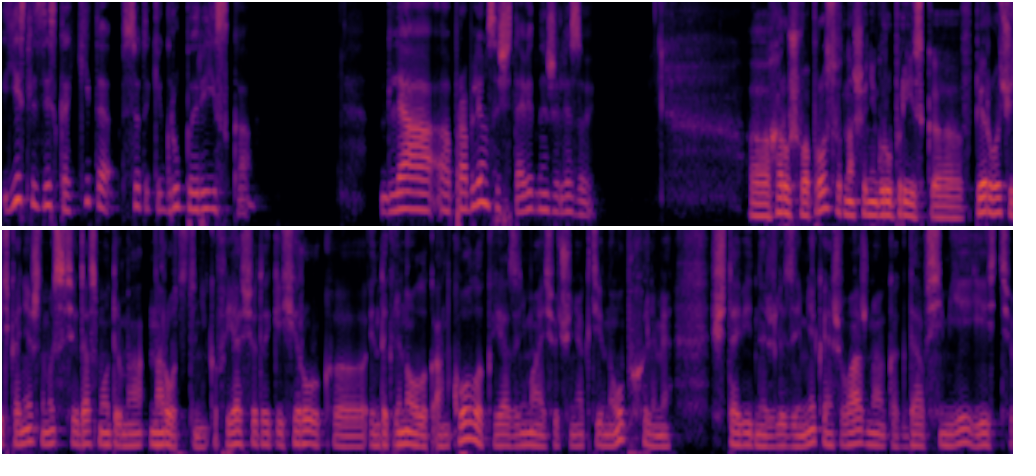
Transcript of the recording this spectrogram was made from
есть ли здесь какие-то все-таки группы риска для а, проблем со щитовидной железой? Э, хороший вопрос в отношении групп риска. В первую очередь, конечно, мы всегда смотрим на, на родственников. Я все-таки хирург, э, эндокринолог, онколог. Я занимаюсь очень активно опухолями щитовидной железы. Мне, конечно, важно, когда в семье есть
